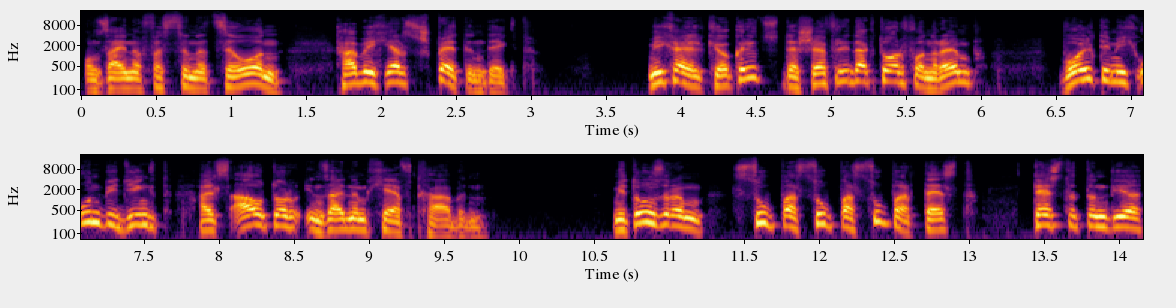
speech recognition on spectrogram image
und seine Faszination habe ich erst spät entdeckt. Michael Kökritz, der Chefredaktor von Ramp, wollte mich unbedingt als Autor in seinem Heft haben. Mit unserem Super, Super, Super Test testeten wir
